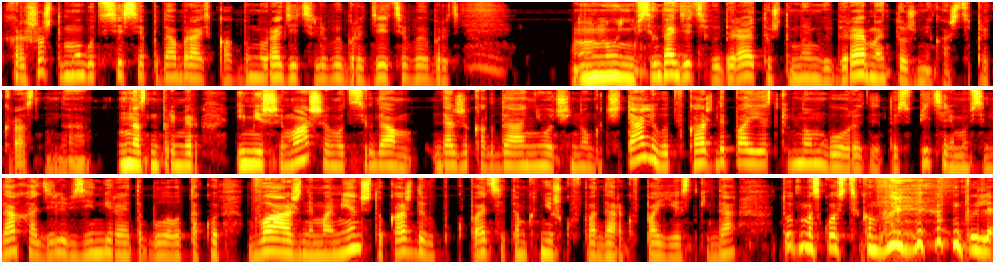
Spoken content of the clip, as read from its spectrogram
Хорошо, что могут все себе подобрать, как бы, ну, родители выбрать, дети выбрать. Ну, не всегда дети выбирают то, что мы им выбираем, это тоже, мне кажется, прекрасно, да. У нас, например, и Миша, и Маша, вот всегда, даже когда они очень много читали, вот в каждой поездке в новом городе, то есть в Питере мы всегда ходили в Зингера, это было вот такой важный момент, что каждый покупает себе там книжку в подарок в поездке, да. Тут мы с Костиком были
